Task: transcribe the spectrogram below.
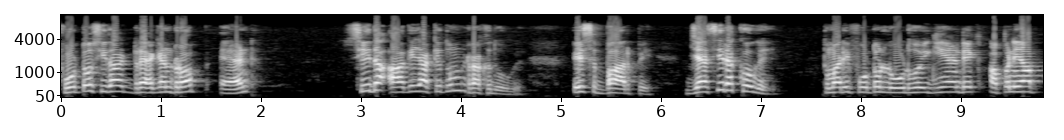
फ़ोटो सीधा ड्रैग एंड ड्रॉप एंड सीधा आगे जाके तुम रख दोगे इस बार पे। जैसी रखोगे तुम्हारी फ़ोटो लोड होगी एंड एक अपने आप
